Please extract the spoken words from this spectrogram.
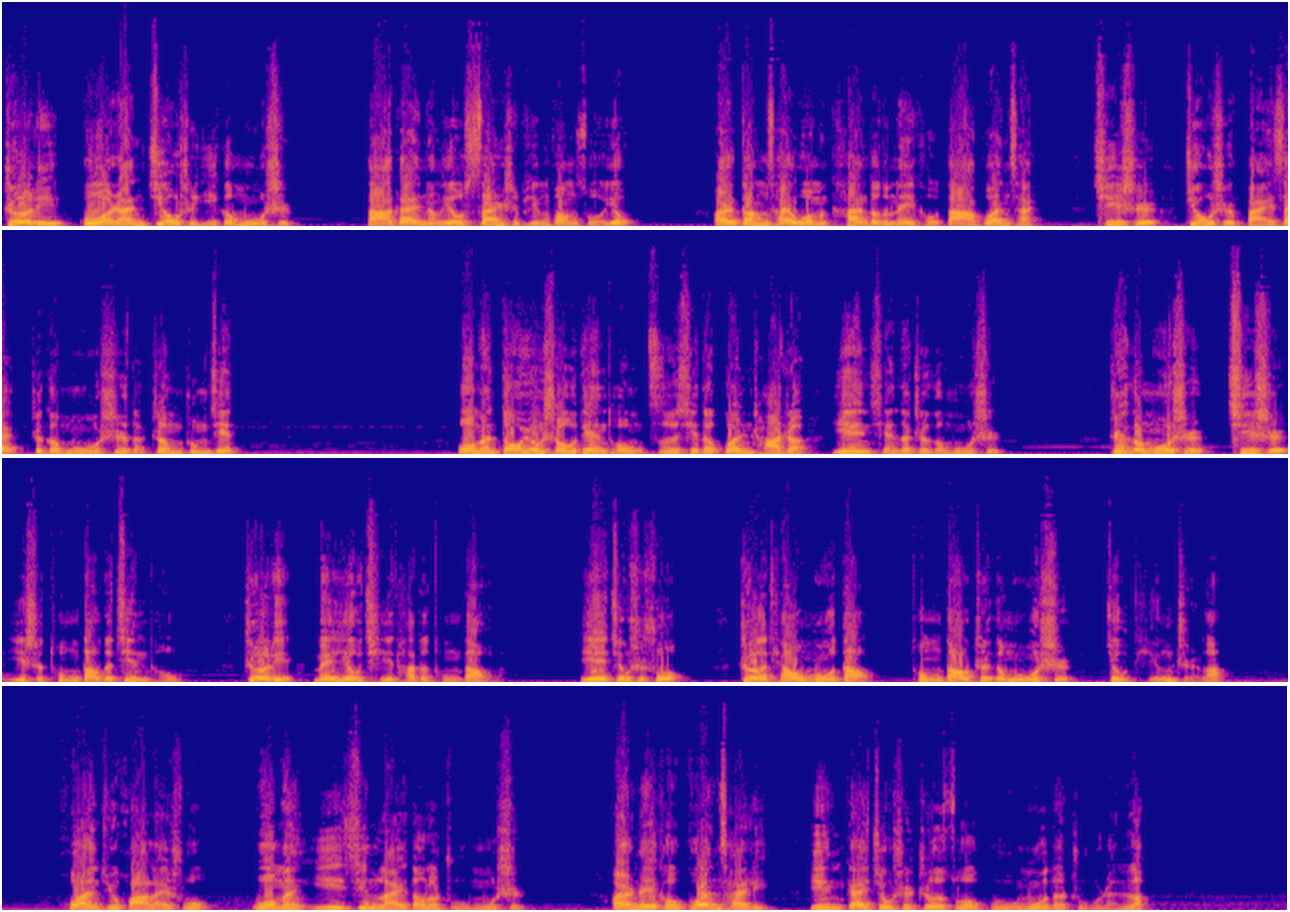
这里果然就是一个墓室，大概能有三十平方左右，而刚才我们看到的那口大棺材。其实就是摆在这个墓室的正中间。我们都用手电筒仔细地观察着眼前的这个墓室。这个墓室其实已是通道的尽头，这里没有其他的通道了。也就是说，这条墓道通到这个墓室就停止了。换句话来说，我们已经来到了主墓室，而那口棺材里应该就是这座古墓的主人了。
